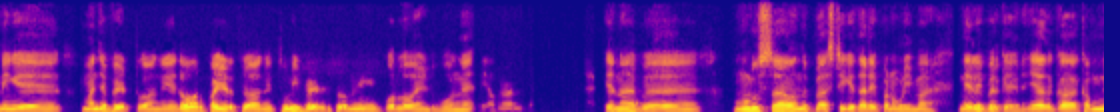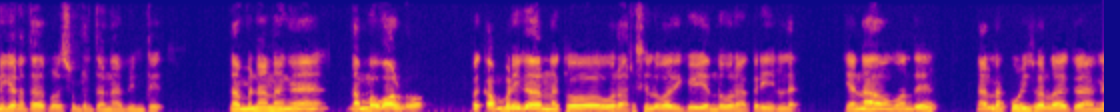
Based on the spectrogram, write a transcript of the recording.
நீங்க மஞ்சள் பை எடுத்து வாங்க. ஏதோ ஒரு பை எடுத்து வாங்க. துணி பை எடுத்து வந்து நீங்க பொருளை வாங்கிட்டு போங்க. ஏன்னா இப்போ முழுசாக வந்து பிளாஸ்டிக்கை தடை பண்ண முடியுமா? நிறைய பேர் கேட்குறீங்க அது க கம்பெனிக்காரன் தரப்பட சொல்கிறது தானே அப்படின்ட்டு. நம்ம என்னன்னாங்க நம்ம வாழ்கிறோம் இப்போ கம்பெனிக்காரனுக்கோ ஒரு அரசியல்வாதிக்கோ எந்த ஒரு அக்கறையும் இல்லை. ஏன்னா அவங்க வந்து நல்லா கோடீஸ்வரலாக இருக்கிறாங்க.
